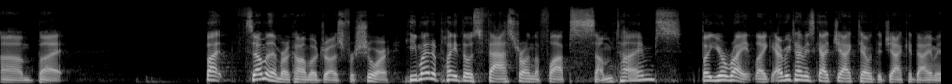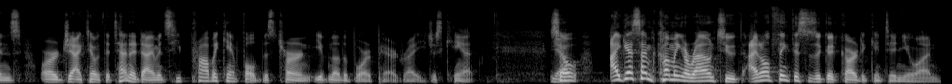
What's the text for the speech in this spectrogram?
Um, but but some of them are combo draws for sure. He might have played those faster on the flop sometimes. But you're right. Like every time he's got Jack ten with the Jack of Diamonds or Jack ten with the Ten of Diamonds, he probably can't fold this turn, even though the board paired, right? He just can't. So I guess I'm coming around to I don't think this is a good card to continue on.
